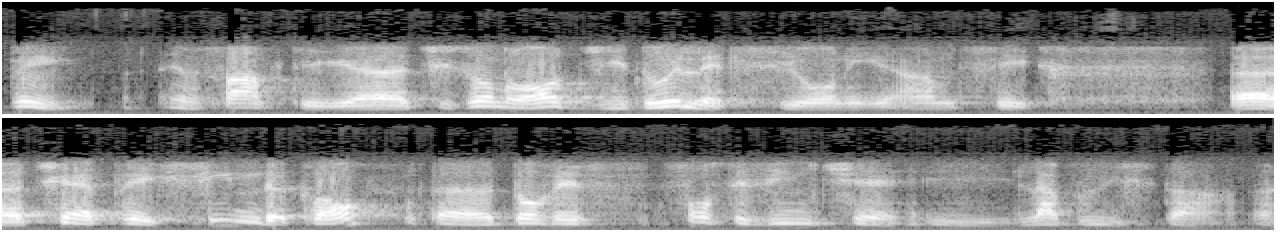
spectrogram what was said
Sì, infatti eh, ci sono oggi due elezioni, anzi c'è per il sindaco dove forse vince il laburista uh,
